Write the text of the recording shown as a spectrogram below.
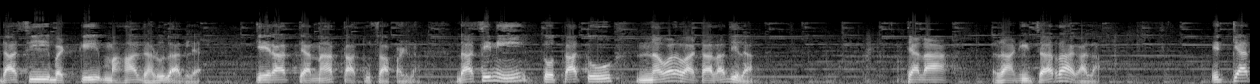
दासी बटकी महाल झाडू लागल्या. केरात त्यांना तातू सापडला. दासीनी तो तातू नवळ वाटाला दिला. त्याला राणीचा राग आला. इतक्यात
